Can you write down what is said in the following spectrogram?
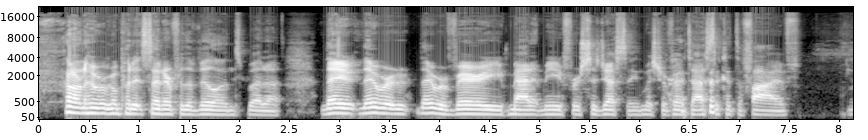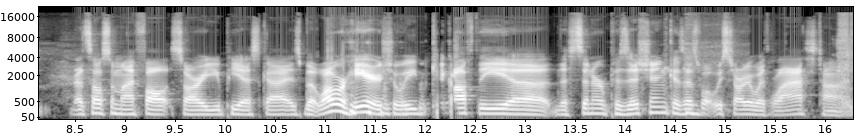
I don't know who we're going to put at center for the villains, but uh, they they were they were very mad at me for suggesting Mr. Fantastic at the five. That's also my fault. Sorry, UPS guys. But while we're here, should we kick off the uh, the center position because that's what we started with last time.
